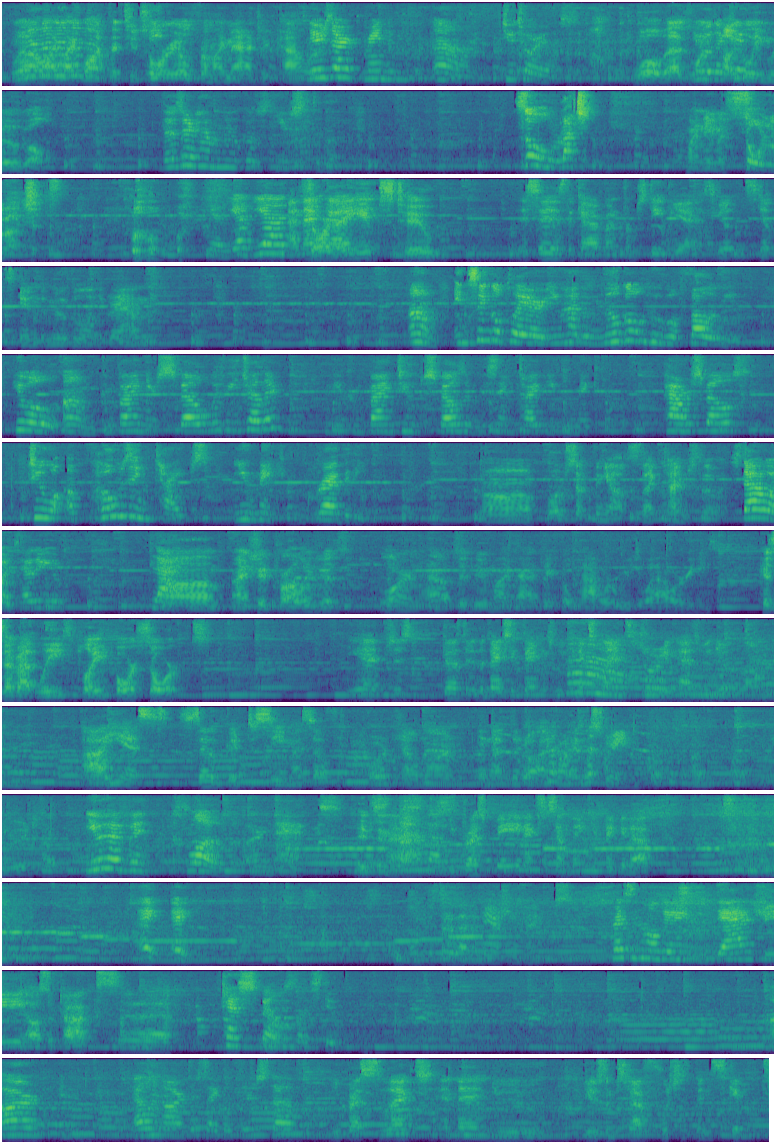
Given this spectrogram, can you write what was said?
Well, no, I no, might no, want no. the tutorial for my magic power. There's our random um, tutorials. Whoa, that's You one were there ugly Moogle. Those are how Moogles used to look. Soul Ratchet! My name is Soul Ratchet. Yeah, yeah, yeah. And that are guy they is- Yukes too? This is the caravan from Stevia. Still, still skin the Moogle on the ground. Um, in single player, you have a Moogle who will follow you. He will um, combine your spell with each other. If you combine two spells of the same type, you can make power spells. Two opposing types, you make gravity. Um, Or something else, like time slowing. Star Wars, how do you fly? um, I should probably just learn how to do my magical power woweries. Because I've at least played four swords. Yeah, just go through the basic things. We can explain the story as we go along. Ah, yes. So good to see myself with my orange helm on in that little icon in the screen. If you would. You have a club or an axe. It's an axe. You press B next to something, you pick it up. Hey, hey, thanks. press and hold A and you dash. B also talks. Uh, Cast spells, let's do it. R and L and R to cycle through stuff. you press select, and then you do some stuff which has been skipped.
